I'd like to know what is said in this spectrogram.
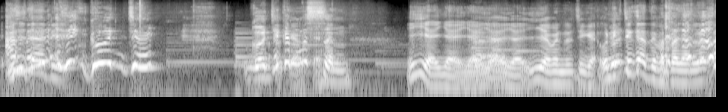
Bisa Aneh, jadi. Gojek Gojek kan mesen Iya, iya, iya, iya, iya, iya bener juga. Unik juga tuh pertanyaan lu.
